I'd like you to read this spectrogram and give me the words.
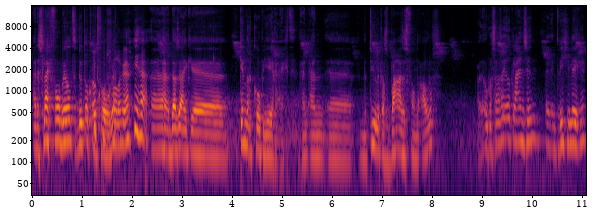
En een slecht voorbeeld doet ook goed ook volgen. Goed volgen ja. Uh, dat is eigenlijk, uh, kinderen kopiëren echt. En, en natuurlijk als basis van de ouders. Ook als ze heel klein zijn, in het wiegje liggen.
